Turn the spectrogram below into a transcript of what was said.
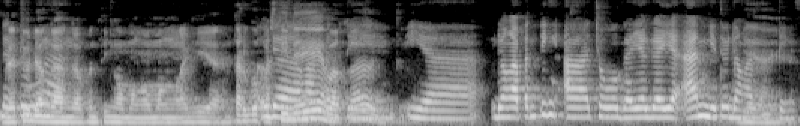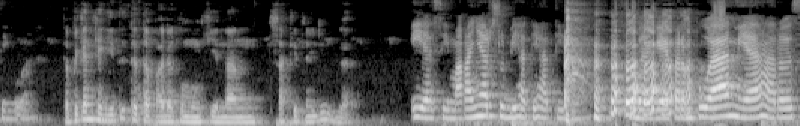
Berarti udah nggak nggak penting ngomong-ngomong lagi ya. Ntar gue pasti udah deh bakal. penting. Iya, udah nggak penting uh, cowok gaya-gayaan gitu udah nggak Iya, penting sih gua. Tapi kan kayak gitu tetap ada kemungkinan sakitnya juga. Iya sih, makanya harus lebih hati-hati. Sebagai perempuan ya harus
